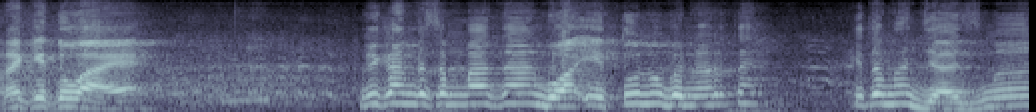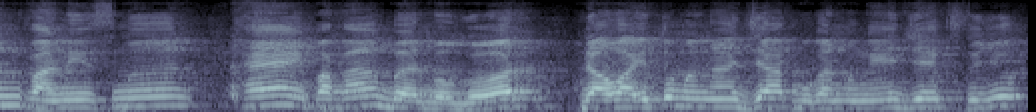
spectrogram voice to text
rek itu wae berikan kesempatan buat itu nu bener teh kita mah judgment, punishment. Hei, apa kabar Bogor? Dakwah itu mengajak bukan mengejek, setuju?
